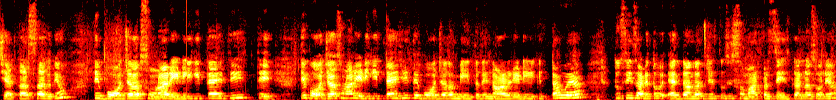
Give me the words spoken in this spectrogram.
ਚੈੱਕ ਕਰ ਸਕਦੇ ਹੋ। ਤੇ ਬਹੁਤ ਜ਼ਿਆਦਾ ਸੋਹਣਾ ਰੈਡੀ ਕੀਤਾ ਹੈ ਜੀ, ਤੇ ਤੇ ਬਹੁਤ ਜ਼ਿਆਦਾ ਸੋਹਣਾ ਰੈਡੀ ਕੀਤਾ ਹੈ ਜੀ, ਤੇ ਬਹੁਤ ਜ਼ਿਆਦਾ ਮਿਹਨਤ ਦੇ ਨਾਲ ਰੈਡੀ ਕੀਤਾ ਹੋਇਆ। ਤੁਸੀਂ ਸਾਡੇ ਤੋਂ ਐਦਾਂ ਦਾ, ਜੇ ਤੁਸੀਂ ਸਮਾਨ ਪਰਚੇਜ਼ ਕਰਨਾ ਚਾਹੁੰਦੇ ਹੋ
